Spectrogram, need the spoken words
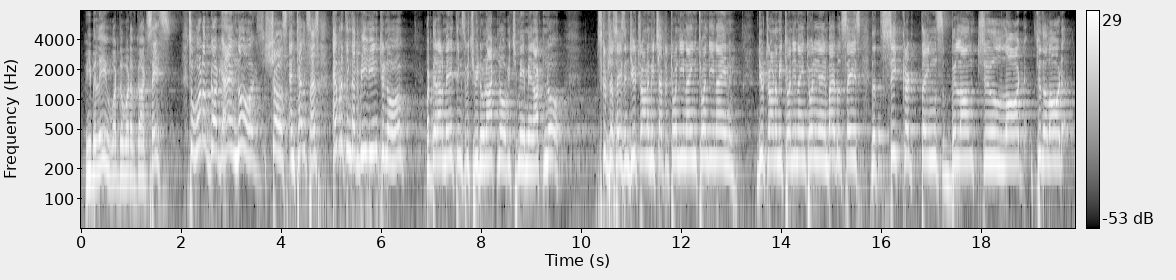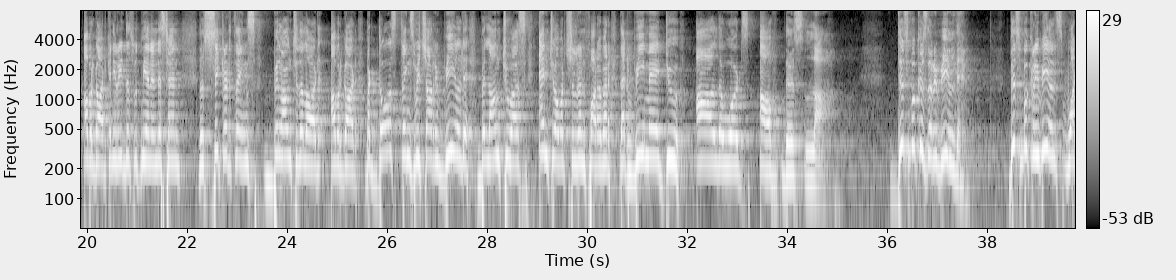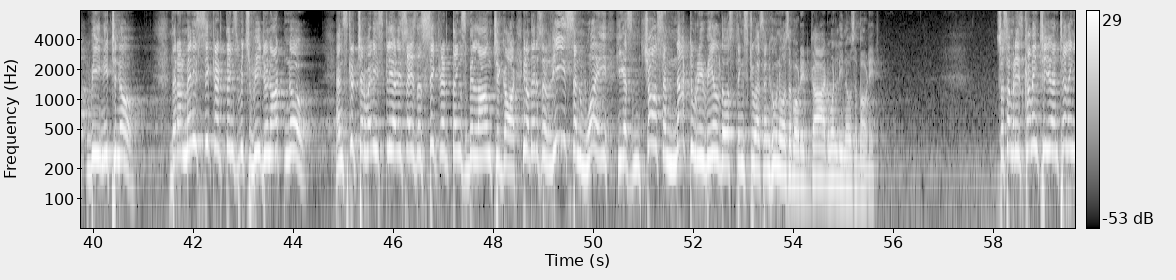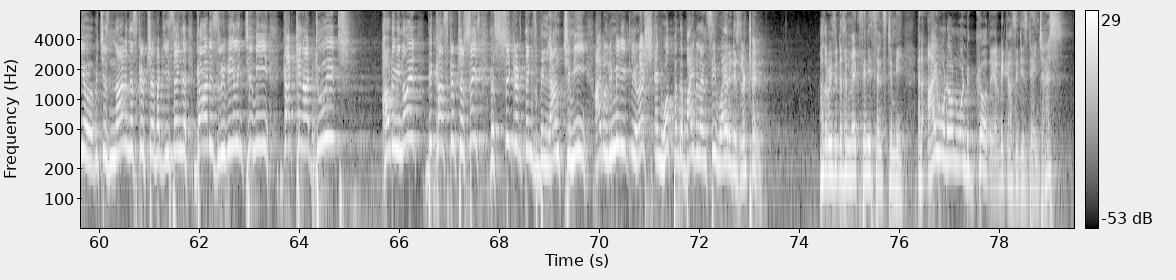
We believe what the Word of God says. So, Word of God knows, shows, and tells us everything that we need to know, but there are many things which we do not know, which we may not know. Scripture says in Deuteronomy chapter 29 29, Deuteronomy 29 29, Bible says that secret things belong to Lord, to the Lord our God. Can you read this with me and understand? The secret things belong to the Lord our God, but those things which are revealed belong to us and to our children forever, that we may do all the words of this law. This book is the revealed this book reveals what we need to know. There are many secret things which we do not know. and scripture very clearly says the secret things belong to God. You know, there is a reason why He has chosen not to reveal those things to us, and who knows about it? God only knows about it. So somebody is coming to you and telling you, which is not in the scripture, but he's saying that God is revealing to me, God cannot do it. We know it? Because scripture says the secret things belong to me. I will immediately rush and open the Bible and see where it is written. Otherwise, it doesn't make any sense to me. And I don't want to go there because it is dangerous.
